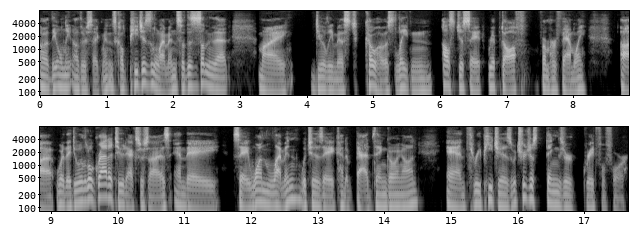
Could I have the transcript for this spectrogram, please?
uh, the only other segment. It's called Peaches and Lemons. So this is something that my dearly missed co-host Leighton, I'll just say it, ripped off from her family, uh, where they do a little gratitude exercise and they say one lemon, which is a kind of bad thing going on, and three peaches, which are just things you're grateful for.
